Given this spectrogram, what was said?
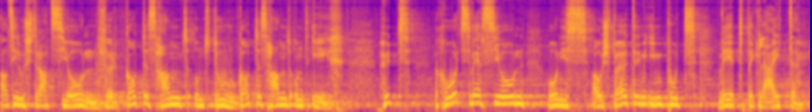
als Illustration für Gottes Hand und du, Gottes Hand und ich. Heute eine Kurzversion, die ich auch später im Input wird begleiten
